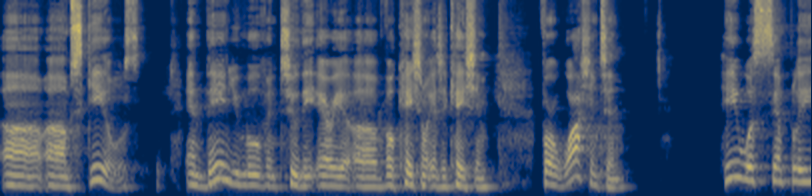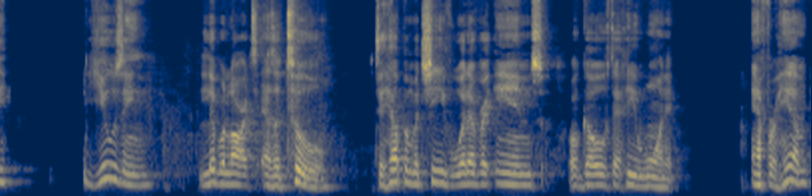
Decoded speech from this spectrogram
uh, um, skills and then you move into the area of vocational education. For Washington, he was simply using liberal arts as a tool to help him achieve whatever ends or goals that he wanted. And for him,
